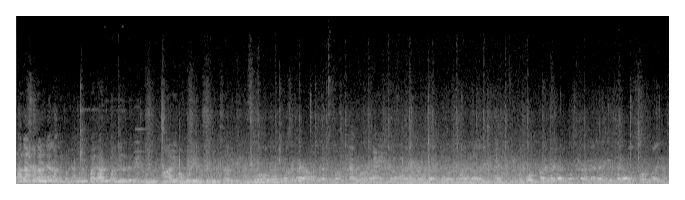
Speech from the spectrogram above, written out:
അതാണ് അതാണ് ഞാൻ ആദ്യം പറഞ്ഞത്. അങ്ങനെ പരാതി പറഞ്ഞതിന്റെ പേരിലൊന്നും ആരെയും അവോയ്ഡ് ചെയ്യാൻ സിനിമയ്ക്ക് സാധിക്കില്ല. ആ,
